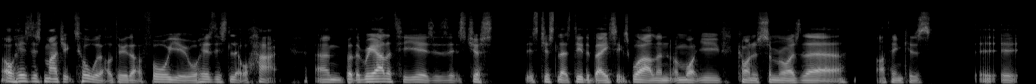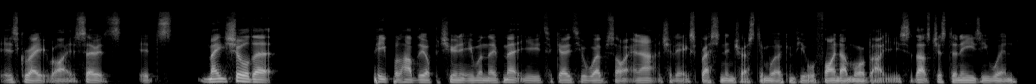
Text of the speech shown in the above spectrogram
oh, here's this magic tool that'll do that for you, or here's this little hack. Um, but the reality is, is it's just it's just let's do the basics well. And, and what you've kind of summarized there, I think is is great, right? So it's it's make sure that people have the opportunity when they've met you to go to your website and actually express an interest in working for you or find out more about you. So that's just an easy win.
